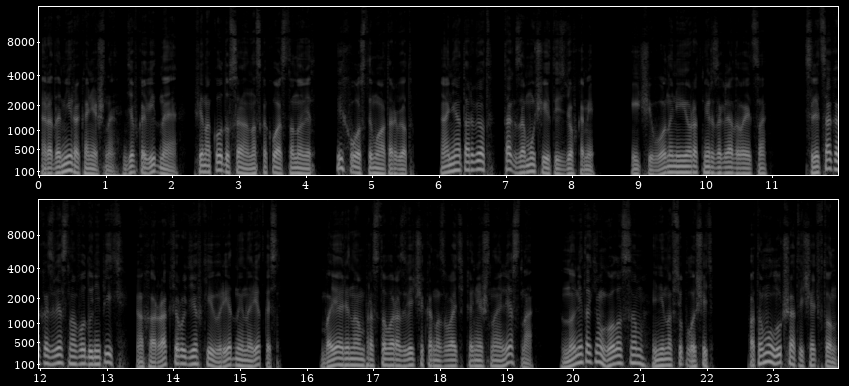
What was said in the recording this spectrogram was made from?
Радомира, конечно, девка видная, Фенокодуса на скаку остановит и хвост ему оторвет. А не оторвет, так замучает издевками. И чего на нее Ратмир заглядывается? С лица, как известно, воду не пить, а характер у девки вредный на редкость. Боярином простого разведчика назвать, конечно, лестно, но не таким голосом и не на всю площадь. Потому лучше отвечать в тон.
